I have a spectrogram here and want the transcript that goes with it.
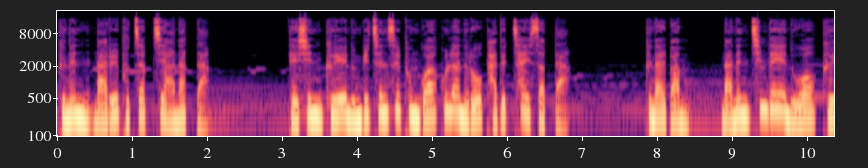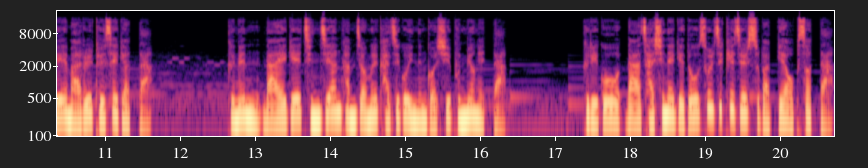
그는 나를 붙잡지 않았다. 대신 그의 눈빛은 슬픔과 혼란으로 가득 차 있었다. 그날 밤 나는 침대에 누워 그의 말을 되새겼다. 그는 나에게 진지한 감정을 가지고 있는 것이 분명했다. 그리고 나 자신에게도 솔직해질 수밖에 없었다.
